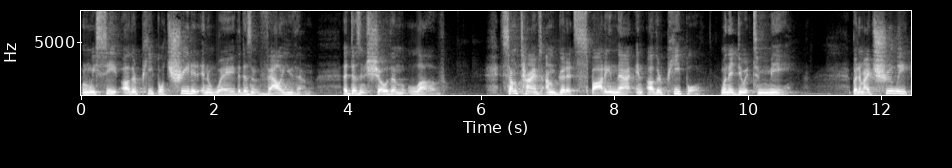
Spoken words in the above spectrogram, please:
when we see other people treated in a way that doesn't value them, that doesn't show them love. Sometimes I'm good at spotting that in other people when they do it to me. But am I truly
